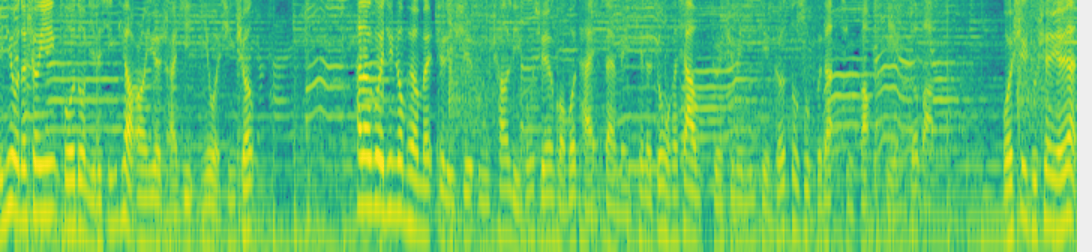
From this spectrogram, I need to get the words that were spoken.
聆听我的声音，拨动你的心跳，让音乐传递你我心声。Hello，各位听众朋友们，这里是武昌理工学院广播台，在每天的中午和下午准时为您点歌送祝福的劲爆点歌榜。我是主持人圆圆。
